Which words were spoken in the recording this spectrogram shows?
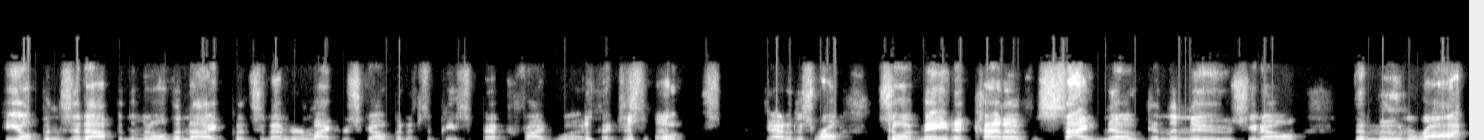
He opens it up in the middle of the night, puts it under a microscope, and it's a piece of petrified wood that just looks out of this world. So it made a kind of side note in the news, you know, the moon rock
